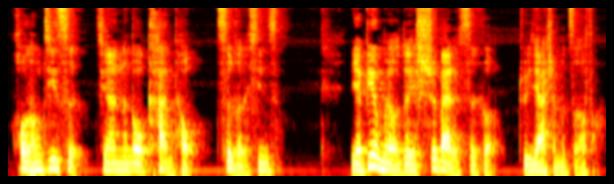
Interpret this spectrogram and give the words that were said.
后藤基次竟然能够看透刺客的心思，也并没有对失败的刺客追加什么责罚。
